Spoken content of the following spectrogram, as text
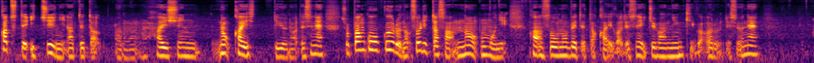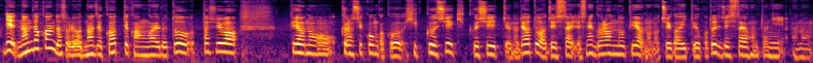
かつて1位になってたあの配信の回っていうのはですねショパンコンクールの反田さんの主に感想を述べてた回がですね一番人気があるんですよね。でなんだかんだそれはなぜかって考えると私はピアノクラシック音楽弾くし聴くしっていうのであとは実際ですねグランドピアノの違いということで実際本当にあの弾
